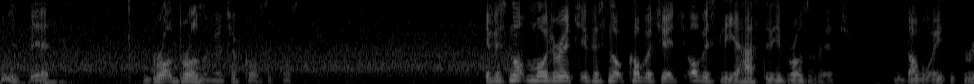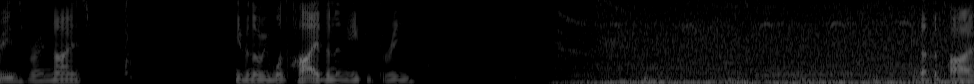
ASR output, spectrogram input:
Who is this? Bro Brozovic, of course, of course. If it's not Modric, if it's not Kovacic, obviously it has to be Brozovic. Double 83s, very nice. Even though we want higher than an 83. Is that Depay?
